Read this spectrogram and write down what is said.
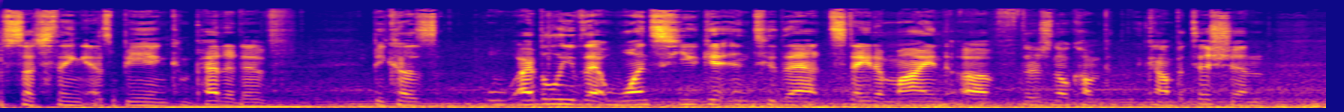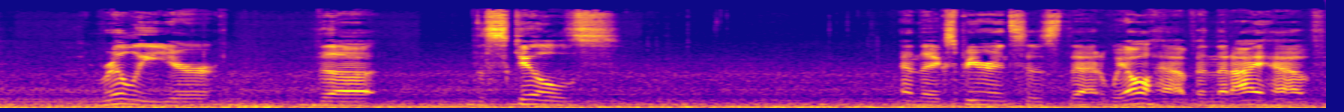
such thing as being competitive because i believe that once you get into that state of mind of there's no comp- competition really you're the the skills and the experiences that we all have and that I have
